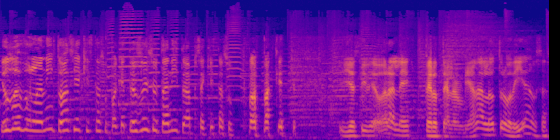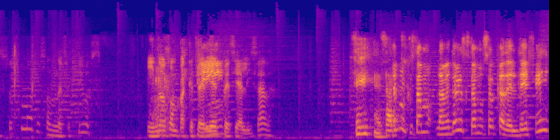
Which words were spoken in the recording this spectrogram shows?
Yo soy fulanito, así ah, aquí está su paquete. Yo soy sutanito, ah, pues aquí está su paquete. Y yo así de órale, pero te lo envían al otro día, o sea, esos no son efectivos. Y no son paquetería especializada. Sí, exacto. Que estamos, la ventaja es que estamos cerca del DF,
